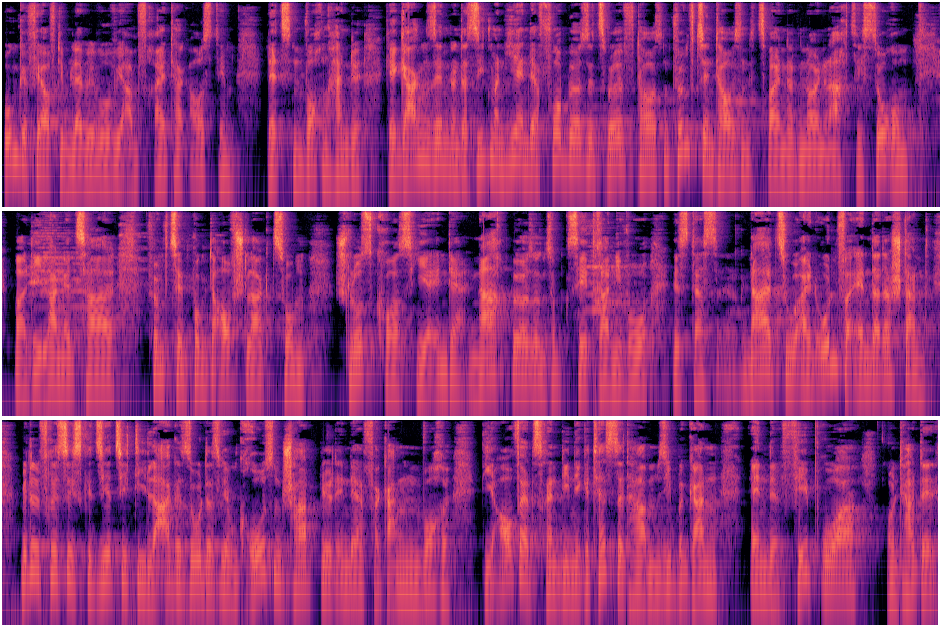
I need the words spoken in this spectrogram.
ungefähr auf dem Level, wo wir am Freitag aus dem letzten Wochenhandel gegangen sind. Und das sieht man hier in der Vorbörse 12.000, 15.289. So rum war die lange Zahl. 15 Punkte Aufschlag zum Schlusskurs hier in der Nachbörse und zum Xetra-Niveau ist das nahezu ein unveränderter Stand. Mittelfristig skizziert sich die Lage so, dass wir im großen Chartbild in der vergangenen Woche die Aufwärtstrendlinie getestet haben. Sie begann Ende Februar und hatte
